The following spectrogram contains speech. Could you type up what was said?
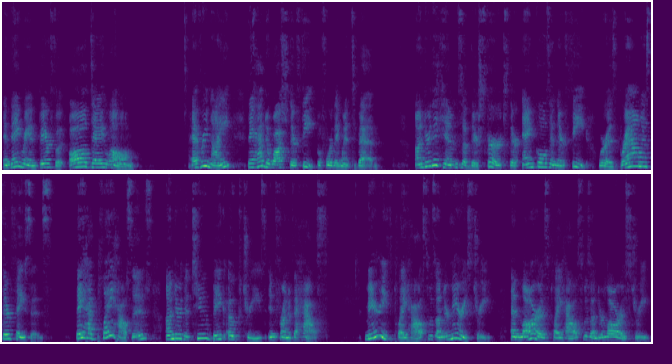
and they ran barefoot all day long. Every night, they had to wash their feet before they went to bed. Under the hems of their skirts, their ankles and their feet were as brown as their faces. They had playhouses under the two big oak trees in front of the house. Mary's playhouse was under Mary's tree, and Laura's playhouse was under Laura's tree.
